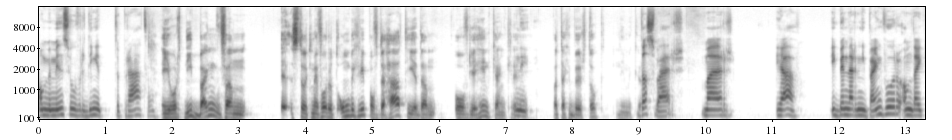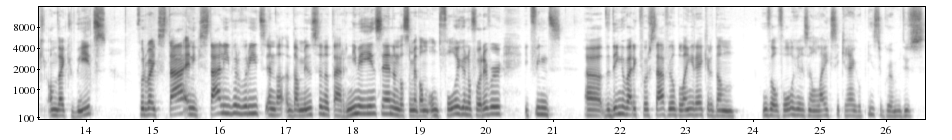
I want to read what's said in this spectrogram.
om met mensen over dingen te praten. En je wordt niet bang van, eh, stel ik mij voor, het onbegrip of de haat die je dan over je heen kan krijgen. Nee. Want dat gebeurt ook, neem ik aan. Dat is waar. Maar ja, ik ben daar niet bang voor, omdat ik, omdat ik weet voor wat ik sta. En ik sta liever voor iets en dat, dat mensen het daar niet mee eens zijn en dat ze mij dan ontvolgen of whatever. Ik vind eh, de dingen waar ik voor sta veel belangrijker dan hoeveel volgers en likes ik krijg op Instagram. Dus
